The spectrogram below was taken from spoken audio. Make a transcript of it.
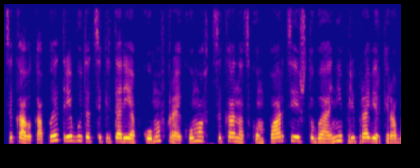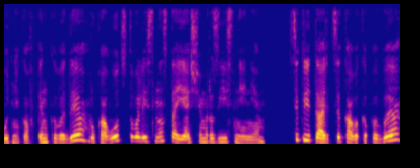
ЦК ВКП требует от секретарей обкомов, крайкомов, ЦК Нацком партии, чтобы они при проверке работников НКВД руководствовались настоящим разъяснением. Секретарь ЦК ВКПБ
